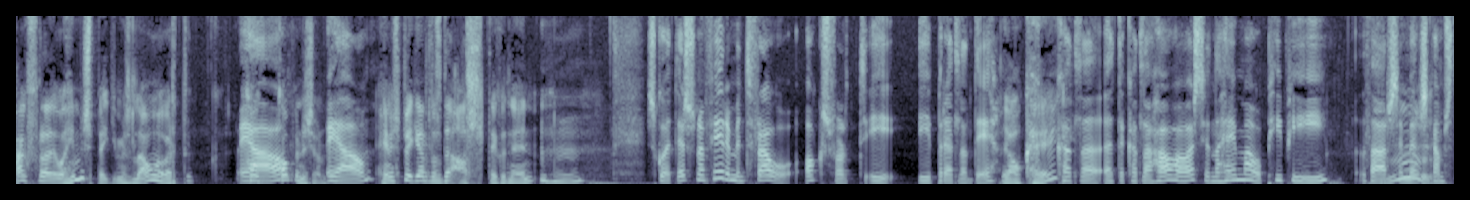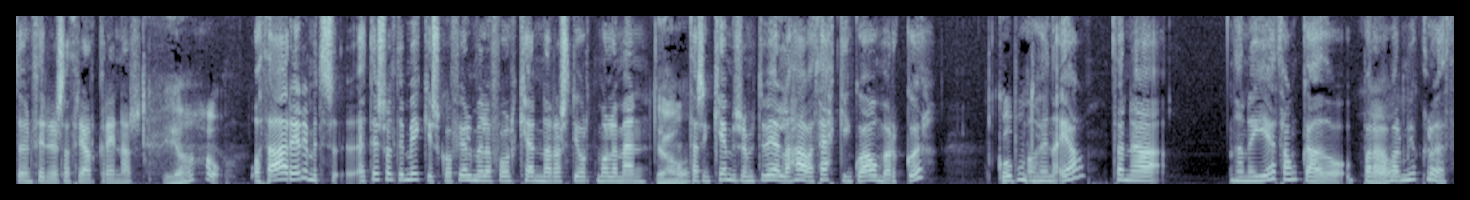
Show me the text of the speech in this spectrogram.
hagfræði og heimspeki, mér finnst þetta kombination. já, Heimspeki er alltaf allt einhvern veginn. sko þetta er svona fyrirmynd frá Oxford í, í Breitlandi Já, ok. kalla, þetta er kallað HHS hérna heima og PPE þar sem er Mm. skamstöðun fyrir þessar þrjár greinar Já, og þar er einmitt, þetta er svolítið mikið sko, fjölmiðlafólk, kennara, stjórnmálamenn já, það sem kemur myndi vel að hafa þekkingu á mörgu hérna, já, þannig að þannig að ég þangað og bara Já. var mjög glöð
